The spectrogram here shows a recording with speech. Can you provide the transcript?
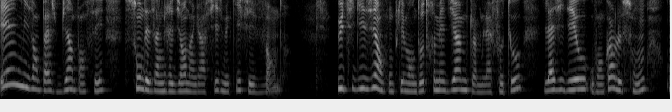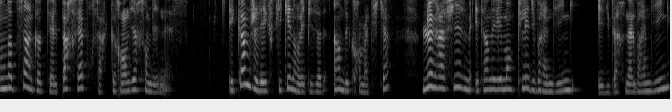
et une mise en page bien pensée sont des ingrédients d'un graphisme qui fait vendre. Utilisé en complément d'autres médiums comme la photo, la vidéo ou encore le son, on obtient un cocktail parfait pour faire grandir son business. Et comme je l'ai expliqué dans l'épisode 1 de Chromatica, le graphisme est un élément clé du branding et du personal branding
